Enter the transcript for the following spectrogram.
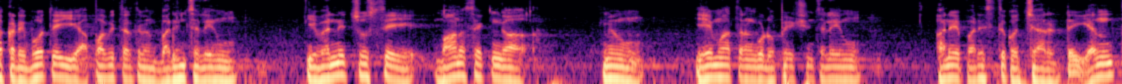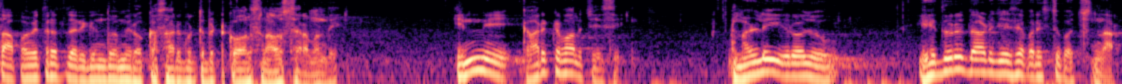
అక్కడికి పోతే ఈ అపవిత్రత మేము భరించలేము. ఇవన్నీ చూస్తే మానసికంగా మేము ఏమాత్రం కూడా ఉపేక్షించలేము అనే పరిస్థితికి వచ్చారంటే ఎంత అపవిత్రత జరిగిందో మీరు ఒక్కసారి గుర్తుపెట్టుకోవాల్సిన అవసరం ఉంది. ఇన్ని కార్యక్రమాలు చేసి మళ్ళీ ఈరోజు ఎదురు దాడి చేసే పరిస్థితికి వస్తున్నారు.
